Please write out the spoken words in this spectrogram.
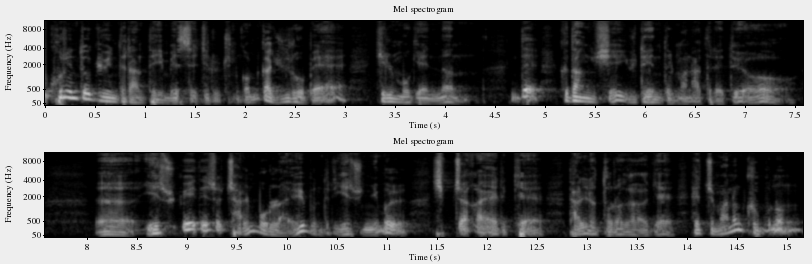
고린도 교인들한테 이 메시지를 주는 겁니까? 유럽의 길목에 있는. 근데 그 당시에 유대인들만 하더라도요. 예수교에 대해서 잘 몰라요. 이분들이 예수님을 십자가에 이렇게 달려 돌아가게 했지만은 그분은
